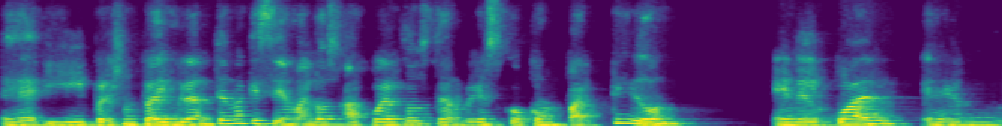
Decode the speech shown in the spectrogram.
Eh, y, por ejemplo, hay un gran tema que se llama los acuerdos de riesgo compartido, en el cual em,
